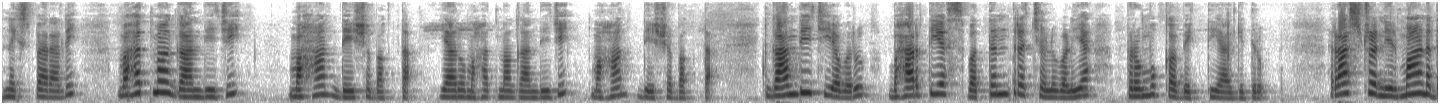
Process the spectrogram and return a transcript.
ನೆಕ್ಸ್ಟ್ ಪ್ಯಾರಲ್ಲಿ ಮಹಾತ್ಮ ಗಾಂಧೀಜಿ, ಮಹಾನ್ ದೇಶಭಕ್ತ. ಯಾರು ಮಹಾತ್ಮ ಗಾಂಧೀಜಿ? ಮಹಾನ್ ದೇಶಭಕ್ತ. ಗಾಂಧೀಜಿಯವರು ಭಾರತೀಯ ಸ್ವತಂತ್ರ ಚಳುವಳಿಯ ಪ್ರಮುಖ ವ್ಯಕ್ತಿಯಾಗಿದ್ದರು ರಾಷ್ಟ್ರ ನಿರ್ಮಾಣದ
